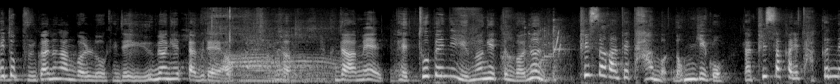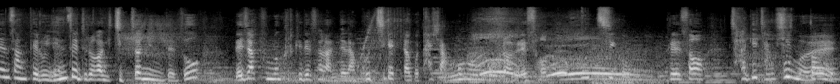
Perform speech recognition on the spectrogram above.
해도 불가능한 걸로 굉장히 유명했다 그래요. 그래서 그 다음에 베토벤이 유명했던 거는 필사가한테 다 뭐- 넘기고 나 필사까지 다 끝낸 상태로 인쇄 들어가기 직전인데도 내 작품은 그렇게 돼서는 안 돼. 나 고치겠다고 다시 악보 갖고 오라 그래서 고치고 그래서 자기 작품을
